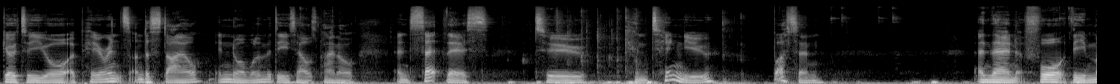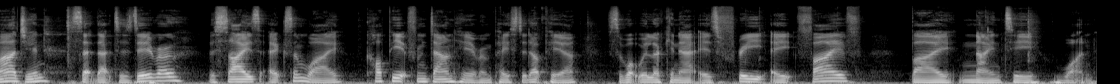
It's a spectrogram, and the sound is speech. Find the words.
Go to your appearance under style in normal in the details panel and set this to continue button. And then for the margin, set that to zero, the size X and Y, copy it from down here and paste it up here. So what we're looking at is 385 by 91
